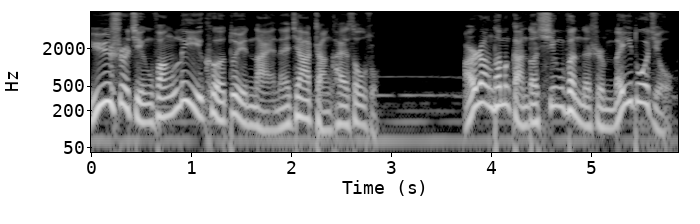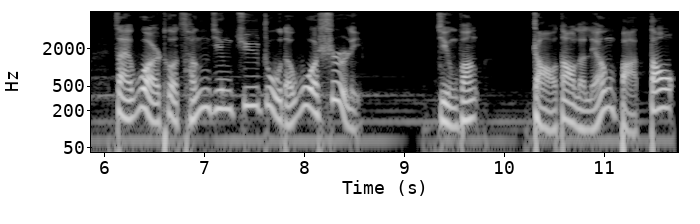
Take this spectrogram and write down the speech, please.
于是警方立刻对奶奶家展开搜索，而让他们感到兴奋的是，没多久，在沃尔特曾经居住的卧室里。警方找到了两把刀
